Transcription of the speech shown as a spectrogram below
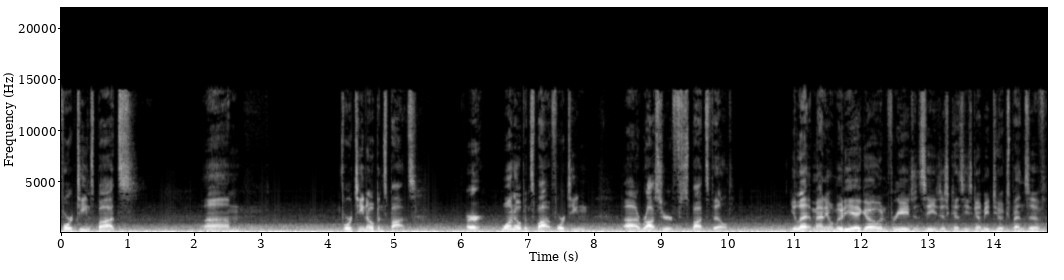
14 spots, um, 14 open spots, or one open spot, 14 uh, roster spots filled. You let Emmanuel Mudiay go in free agency just because he's going to be too expensive.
